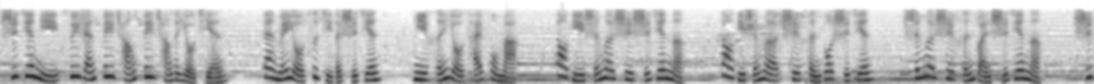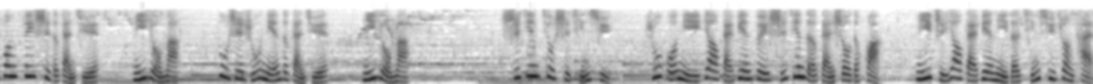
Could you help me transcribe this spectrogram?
时间，你虽然非常非常的有钱，但没有自己的时间。你很有财富吗？到底什么是时间呢？到底什么是很多时间？什么是很短时间呢？时光飞逝的感觉，你有吗？度日如年的感觉，你有吗？时间就是情绪，如果你要改变对时间的感受的话。你只要改变你的情绪状态，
